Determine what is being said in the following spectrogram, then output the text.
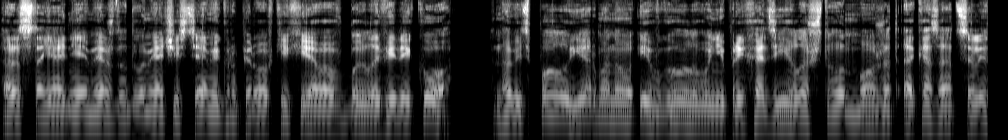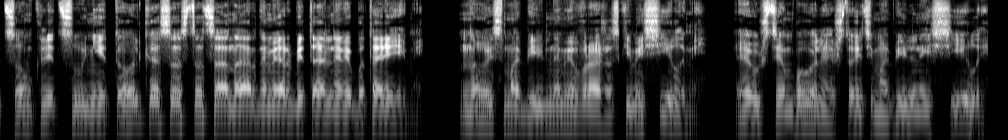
Расстояние между двумя частями группировки Хевов было велико, но ведь Полу Ерману и в голову не приходило, что он может оказаться лицом к лицу не только со стационарными орбитальными батареями, но и с мобильными вражескими силами. И уж тем более, что эти мобильные силы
